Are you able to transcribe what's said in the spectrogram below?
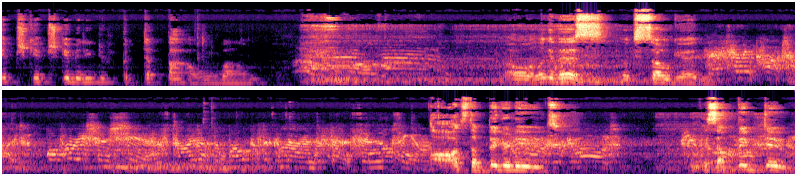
Skip, skip, skibbity doo bow wow. Oh, look at this. Looks so good. Lieutenant Cartwright, Operation Shear has tied up the bulk of the Chimeran defense in Nottingham. Oh, it's the bigger dudes. It's a big dude. We'll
